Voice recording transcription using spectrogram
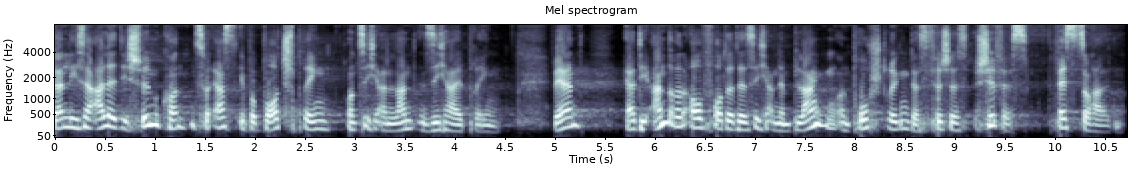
Dann ließ er alle, die schwimmen konnten, zuerst über Bord springen und sich an Land in Sicherheit bringen, während er die anderen aufforderte, sich an den Planken und Bruchstücken des Fisches, Schiffes festzuhalten.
